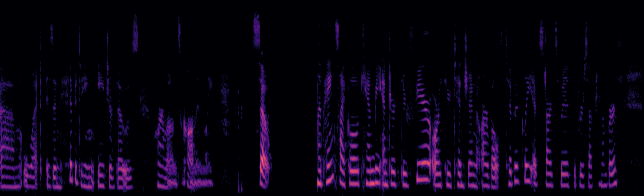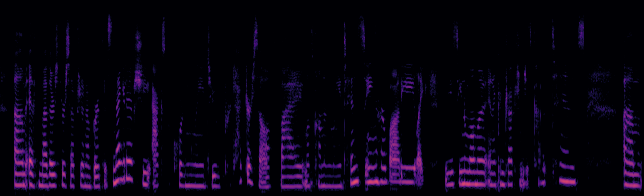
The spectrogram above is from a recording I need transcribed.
um, what is inhibiting each of those hormones commonly. So, the pain cycle can be entered through fear or through tension or both. Typically, it starts with the perception of birth. Um, if mother's perception of birth is negative, she acts accordingly to protect herself by most commonly tensing her body. Like, have you seen a mama in a contraction just kind of tense? Um,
